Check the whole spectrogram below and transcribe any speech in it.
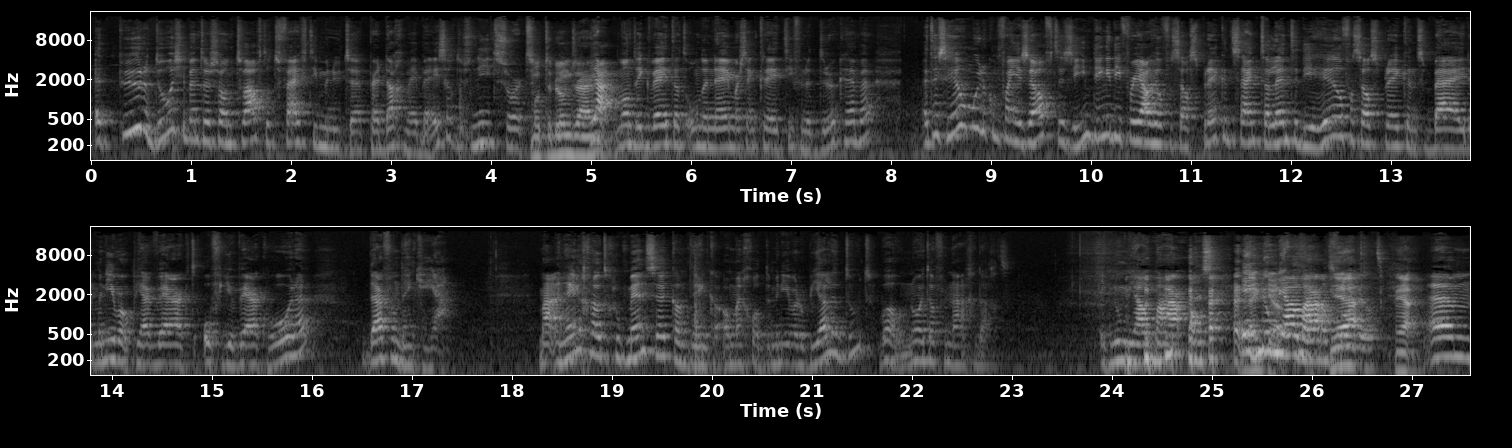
het pure doel is, je bent er zo'n 12 tot 15 minuten per dag mee bezig. Dus niet soort... Moet te doen zijn. Ja, want ik weet dat ondernemers en creatieven het druk hebben. Het is heel moeilijk om van jezelf te zien. Dingen die voor jou heel vanzelfsprekend zijn. Talenten die heel vanzelfsprekend bij de manier waarop jij werkt of je werk horen. Daarvan denk je ja. Maar een hele grote groep mensen kan denken... Oh mijn god, de manier waarop Jelle het doet? Wow, nooit over nagedacht. Ik noem jou maar als, ik noem jou maar als Ja. voorbeeld. Ja. Ehm,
